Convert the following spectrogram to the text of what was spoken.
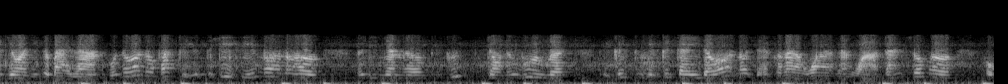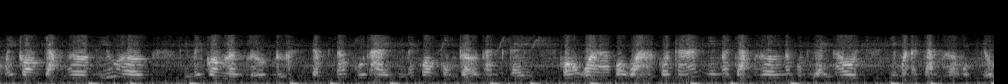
là do những cái bài làm của nó nó phát triển cái tri kiến nó nó hơn nó đi nhanh hơn thì cứ cho nó vươn lên. Thì cái những cái cây đó nó sẽ ra hoa ra quả trái sớm hơn còn mấy con chậm hơn yếu hơn. Thì mấy con lần lượt được chăm sóc của thầy thì mấy con cũng trở thành cây có hoa có quả có trái nhưng nó chậm hơn nó cũng vậy thôi nhưng mà nó chậm hơn một chút.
